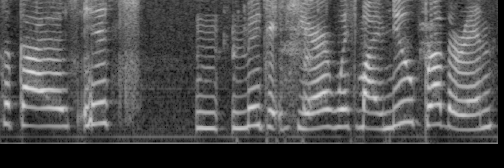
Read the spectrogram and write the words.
what's up, guys? It's M Midget here with my new brother in.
